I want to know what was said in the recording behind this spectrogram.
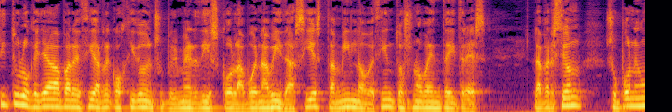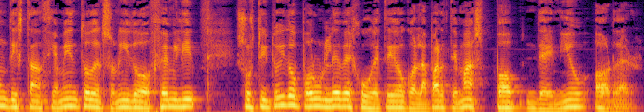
título que ya aparecía recogido en su primer disco La Buena Vida, Siesta 1993. La versión supone un distanciamiento del sonido Family, sustituido por un leve jugueteo con la parte más pop de New Order.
